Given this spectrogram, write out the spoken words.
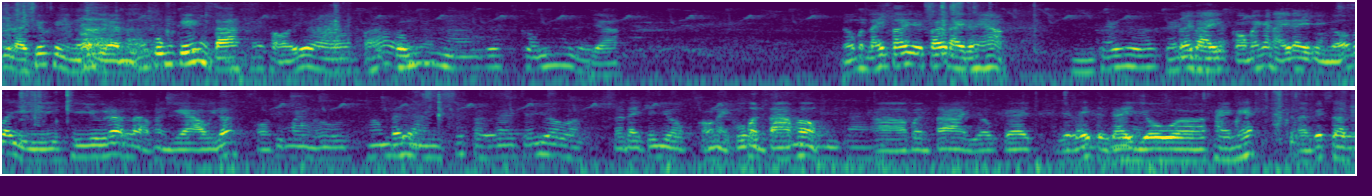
với lại trước khi nữa về mình cũng cúng kiến người ta để khỏi uh, phá cúng. cúng dạ. Nữa mình lấy tới tới đây thôi ha Thấy cái đó kể tới rồi. đây còn mấy cái này đây thì nữa có gì hiu hiu đó làm hàng rào gì đó. Còn xi măng nữa không tới đây. cái từ đây trở vô à tới đây cái vô. Còn này của bên ta phải không? Bên ta. à bên ta vậy ok. Vậy lấy từ đây vô ờ, 2 mét làm cái sân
